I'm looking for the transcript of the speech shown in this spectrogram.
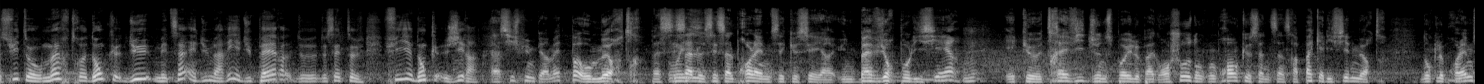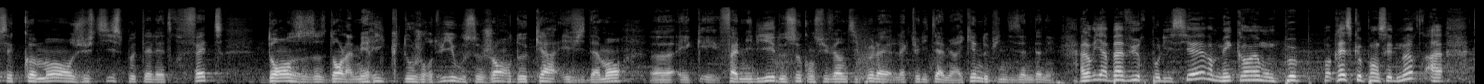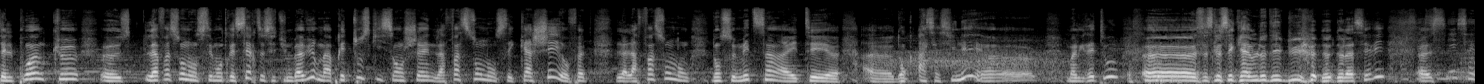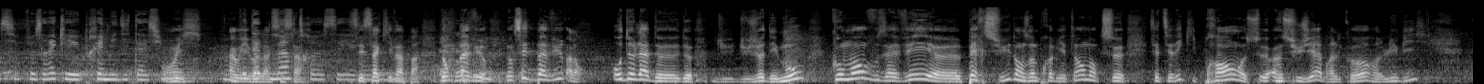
suite au meurtre donc du médecin et du mari et du père de, de cette fille donc Gira. Ah, si je puis me permettre, pas au meurtre, parce que c'est Oui. ça, le- c'est ça le problème, c'est que c'est un- une bavure policière Mhm. et que très vite je ne spoile pas grand-chose, donc on comprend que ça ne, ça ne sera pas qualifié de meurtre. Donc le problème, c'est comment justice peut-elle être faite dans, dans l'Amérique d'aujourd'hui où ce genre de cas, évidemment, euh, est, est familier de ceux qui ont suivi un petit peu la- l'actualité américaine depuis une dizaine d'années. Alors il y a bavure policière, mais quand même on peut presque penser de meurtre à tel point que euh, la façon dont c'est montré, certes c'est une bavure, mais après tout ce qui s'enchaîne, la façon dont c'est caché, au fait, la, la façon dont, dont ce médecin a été euh, euh, donc assassiné, euh, malgré tout, euh, c'est ce que c'est quand même le début de, de la série. Euh, Assassiné, ça supposerait qu'il y ait eu préméditation. oui. Donc Ah oui, voilà, c'est ça. meurtre, c'est. C'est ça qui va pas. Donc bavure. Donc cette bavure, alors au-delà de, de- du, du jeu des mots, comment vous avez euh, perçu dans un premier temps donc ce, cette série qui prend ce- un sujet à bras le corps, Luby?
